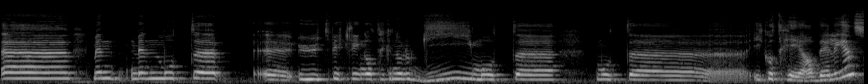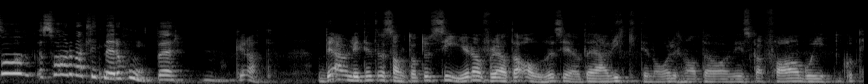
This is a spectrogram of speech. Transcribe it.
Eh, men, men mot eh, utvikling og teknologi, mot, eh, mot IKT-avdelingen, så, så har det vært litt mer humper. Akkurat. Det er jo litt interessant at du sier da, fordi at alle sier at det er viktig nå liksom at vi skal fag og IKT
